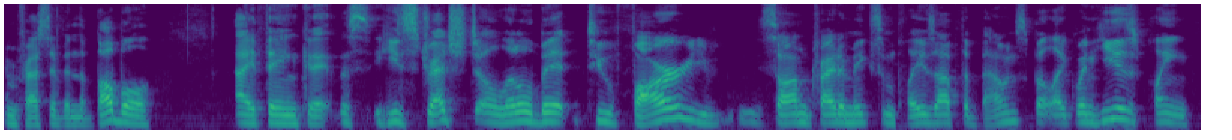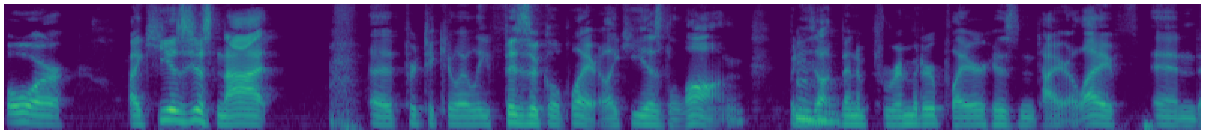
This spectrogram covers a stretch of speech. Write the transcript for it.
impressive in the bubble. I think this, he's stretched a little bit too far. You saw him try to make some plays off the bounce, but like when he is playing four, like he is just not a particularly physical player. Like he is long, but he's Mhm. been a perimeter player his entire life, and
